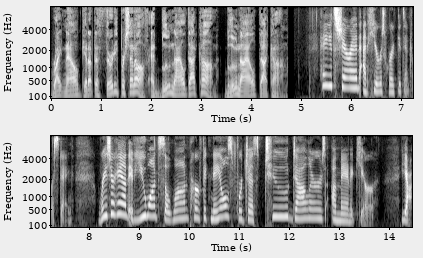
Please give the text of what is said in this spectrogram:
Right now, get up to 30% off at BlueNile.com. BlueNile.com. Hey, it's Sharon, and here's where it gets interesting. Raise your hand if you want salon perfect nails for just $2 a manicure. Yeah,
